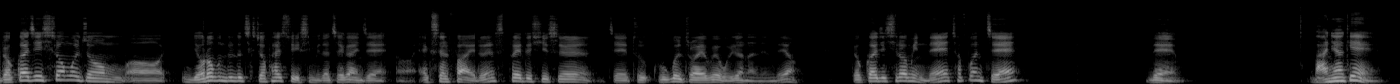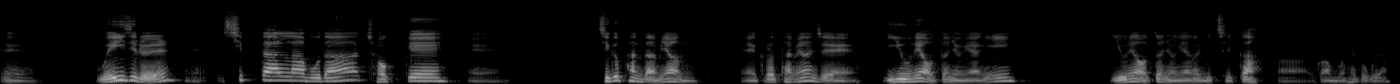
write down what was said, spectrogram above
몇 가지 실험을 좀 어, 여러분들도 직접 할 수 있습니다. 제가 이제 어, 엑셀 파일을 스프레드시트를 제 두- 구글 드라이브에 올려놨는데요. 몇 가지 실험인데 첫 번째, 네, 만약에 예, 웨이지를 10달러보다 적게 예, 지급한다면 예, 그렇다면 이제 이윤에 어떤 영향이 이윤에 어떤 영향을 미칠까? 어, 이거 한번 해보고요.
